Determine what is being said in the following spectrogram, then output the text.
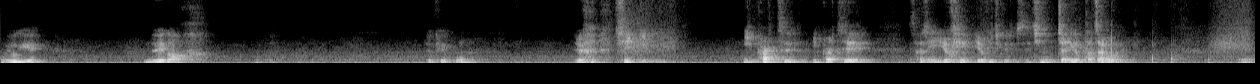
어, 여기에 뇌가 이렇게 있고 지금 이, 이 파트 이 파트에 사진이 이렇게 이렇게 찍혀져 있어요. 진짜 이거 다 자르거든요. 네.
